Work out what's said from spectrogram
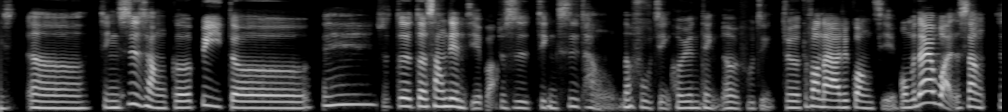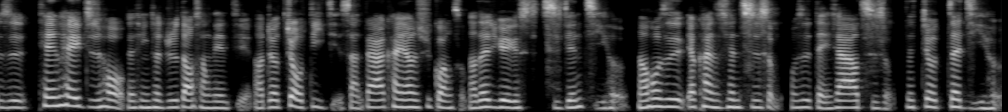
景呃景市场隔壁的哎的的商店街吧，就是景市场那附近河源町那附近，就就放大家去逛街。我们大概晚上就是天黑之后的行程就是到商店街，然后就就地解散，大家看要去逛什么，然后再约一个时间集合，然后或是要看先吃什么，或是等一下要吃什么，再就再集合，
